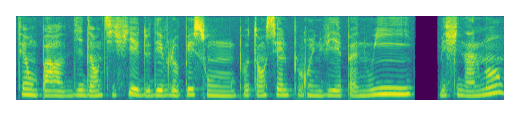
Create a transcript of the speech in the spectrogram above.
Tu on parle d'identifier et de développer son potentiel pour une vie épanouie. Mais finalement,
